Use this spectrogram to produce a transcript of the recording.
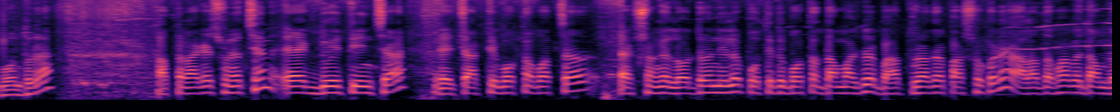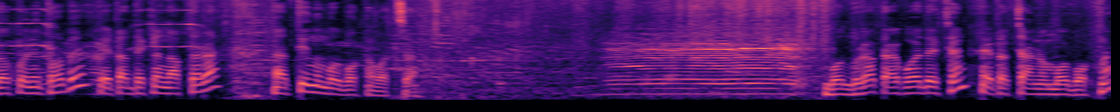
বন্ধুরা আপনারা আগে শুনেছেন, এক, দুই, তিন, চার, এই চারটি বক্তা বাচ্চা একসঙ্গে লট নিলে প্রতিটি বক্তার দাম আসবে বাহাত্তর হাজার পাঁচশো করে। আলাদাভাবে দাম করে নিতে হবে, এটা দেখলেন আপনারা তিন নম্বর বক্তা বাচ্চা। বন্ধুরা, তারপরে দেখছেন, এটা চার নম্বর বকনা।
